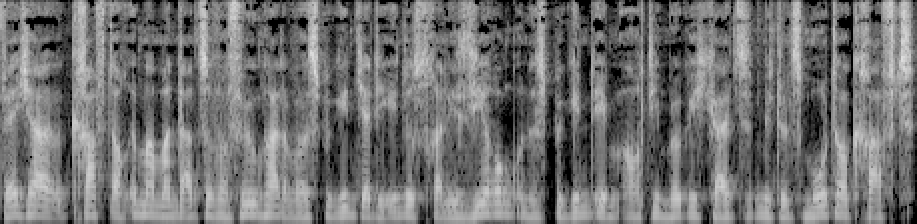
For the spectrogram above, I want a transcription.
welcher Kraft auch immer man dann zur Verfügung hat. Aber es beginnt ja die Industrialisierung und es beginnt eben auch die Möglichkeit, mittels Motorkraft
